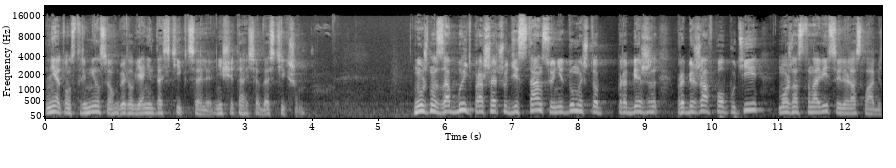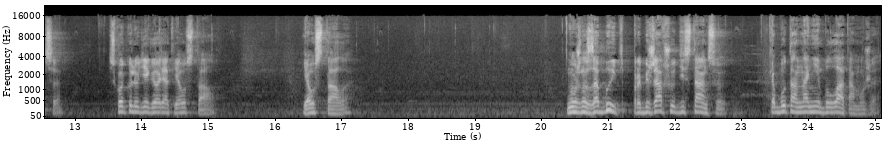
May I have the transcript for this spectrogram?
Нет, он стремился, он говорил, я не достиг цели, не считай себя достигшим. Нужно забыть прошедшую дистанцию и не думать, что пробеж... пробежав полпути, можно остановиться или расслабиться – Сколько людей говорят, я устал, я устала. Нужно забыть пробежавшую дистанцию, как будто она не была там уже.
